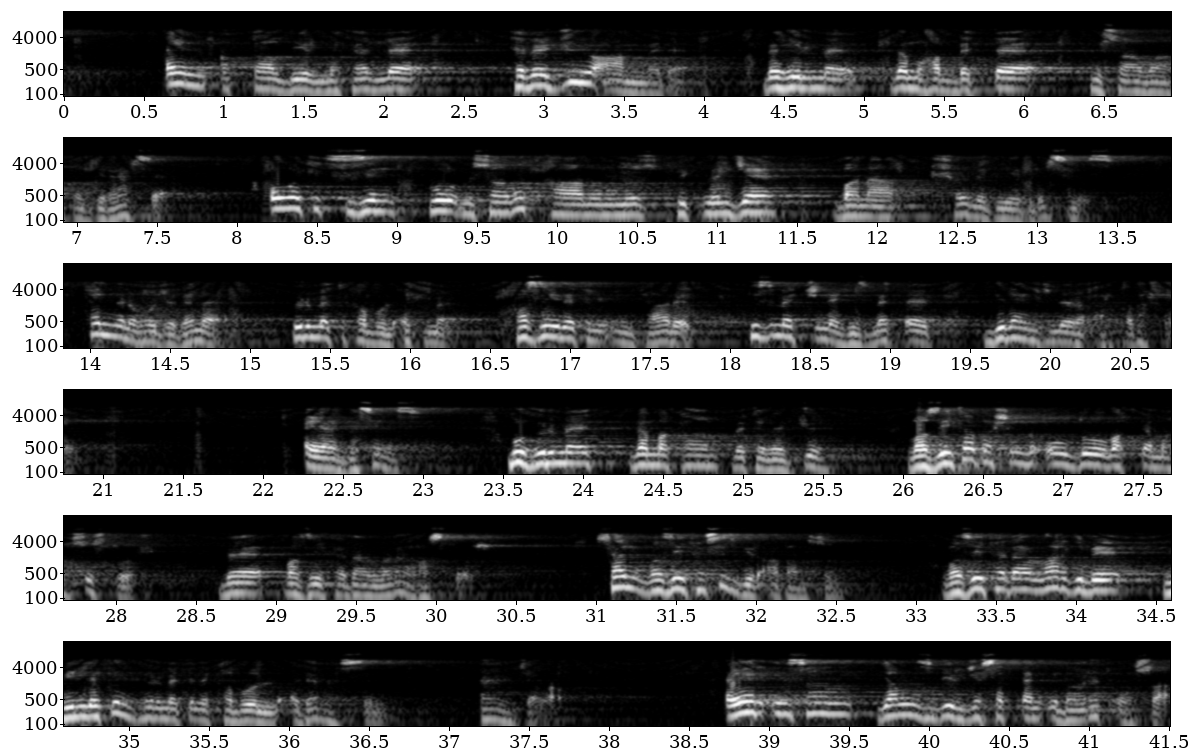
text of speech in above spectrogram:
en aptal bir neferle teveccüh-ü ammede ve hürmet ve muhabbette müsavata girerse o vakit sizin bu müsavat kanununuz hükmünce bana şöyle diyebilirsiniz. Kendine hoca deme, hürmeti kabul etme, faziletini inkar et, hizmetçine hizmet et, dilencilere arkadaş ol. Eğer deseniz, bu hürmet ve makam ve teveccüh, vazife başında olduğu vakte mahsustur ve vazifedarlara hastır. Sen vazifesiz bir adamsın. Vazifedarlar gibi milletin hürmetini kabul edemezsin. En cevap. Eğer insan yalnız bir cesetten ibaret olsa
